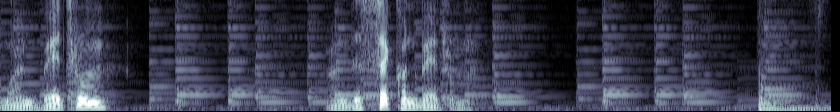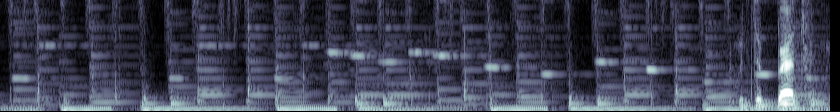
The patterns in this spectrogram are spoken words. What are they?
One bedroom and the second bedroom. With the bedroom.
